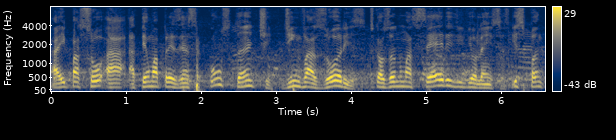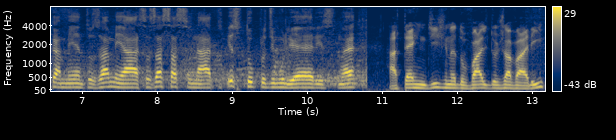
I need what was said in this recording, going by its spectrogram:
aí passou a, a ter uma presença constante de invasores, causando uma série de violências, espancamentos, ameaças, assassinatos, estupro de mulheres, né? A terra indígena do Vale do Javari,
